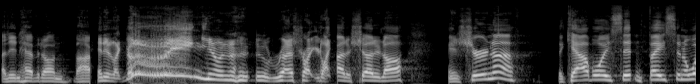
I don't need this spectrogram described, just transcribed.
I didn't have it on, and it's like, ring, you know, in a restaurant, you're like, I gotta shut it off. And sure enough, the cowboy's sitting facing away,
